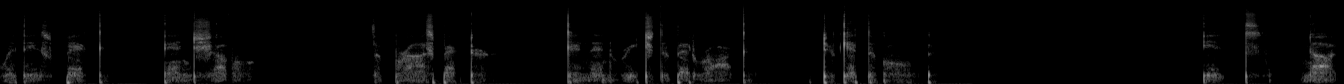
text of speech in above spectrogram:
With his pick and shovel, the prospector can then reach the bedrock to get the gold. It's not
